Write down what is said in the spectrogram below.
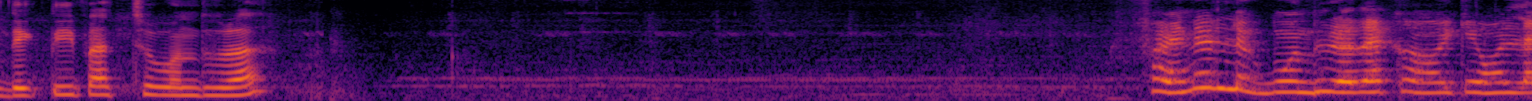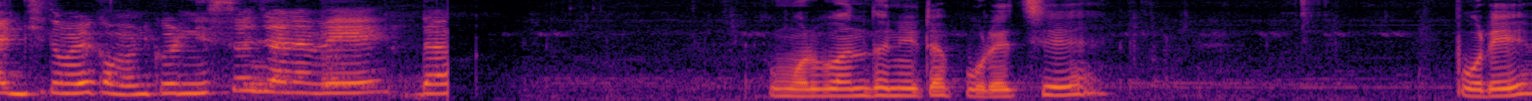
দেখতেই পাচ্ছ বন্ধুরা। ফাইনাল লুক বন্ধুরা দেখো আমার কেমন লাগছে তোমরা কমেন্ট করে নিশ্চয়ই জানাবে। দা- কোমর বন্ধনীটা পরেছে পরে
